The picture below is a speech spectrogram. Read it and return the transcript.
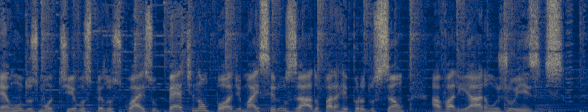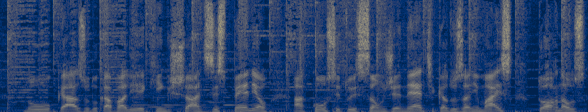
é um dos motivos pelos quais o pet não pode mais ser usado para reprodução, avaliaram os juízes. No caso do Cavalier King Charles Spaniel, a constituição genética dos animais torna-os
